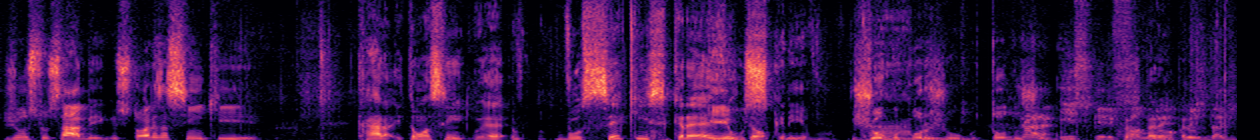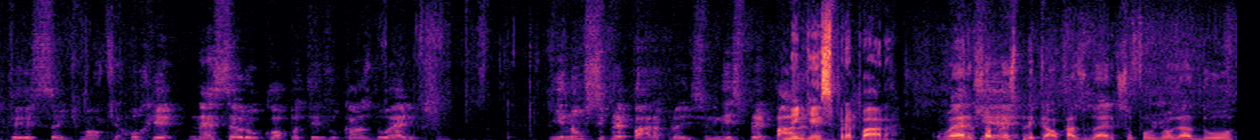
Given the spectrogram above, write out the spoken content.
justo, sabe? Histórias assim que Cara, então assim, é, você que escreve. eu então... escrevo, jogo por jogo, todo Cara, jogo. isso que ele Pera- falou peraí, é uma curiosidade interessante, mal. Porque nessa Eurocopa teve o caso do Erickson. E não se prepara pra isso, ninguém se prepara. Ninguém né? se prepara. Como O é Erickson, que só pra é? explicar, o caso do Erickson foi um jogador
